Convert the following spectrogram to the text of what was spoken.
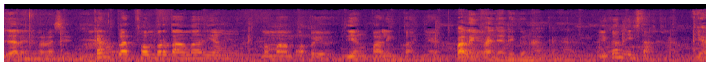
salah informasi piye? kan platform pertama yang memam apa ya? Yang paling banyak. Paling ya, banyak digunakan. Itu kan Instagram. Ya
